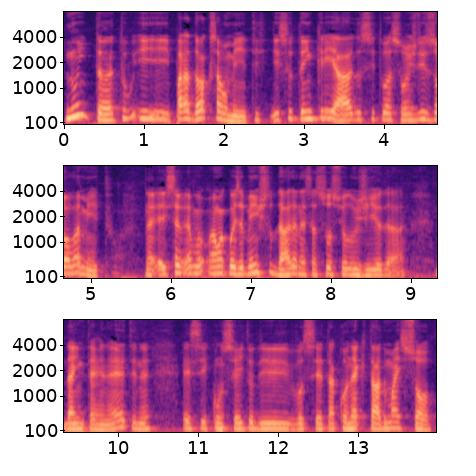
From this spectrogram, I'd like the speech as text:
No entanto, e paradoxalmente, isso tem criado situações de isolamento. Né? Isso é, é uma coisa bem estudada nessa sociologia da, da internet, né? esse conceito de você estar tá conectado, mas só.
